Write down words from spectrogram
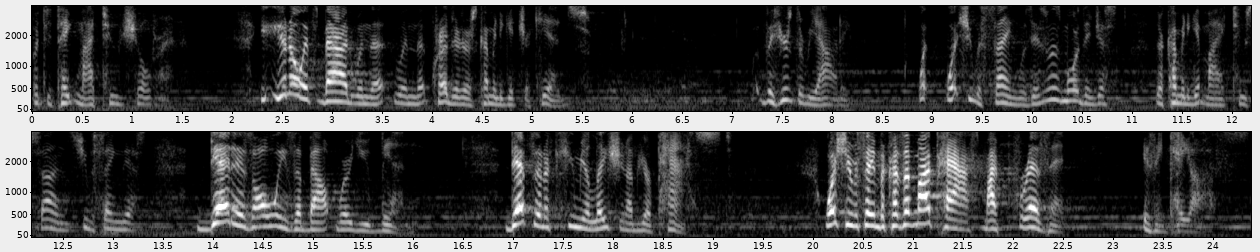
but to take my two children. You know it's bad when the, when the creditor's coming to get your kids. But here's the reality. What, what she was saying was this it was more than just they're coming to get my two sons. She was saying this debt is always about where you've been, debt's an accumulation of your past. What she was saying, because of my past, my present is in chaos.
